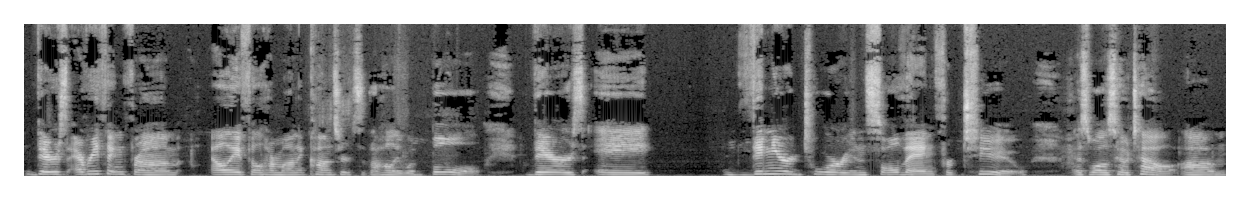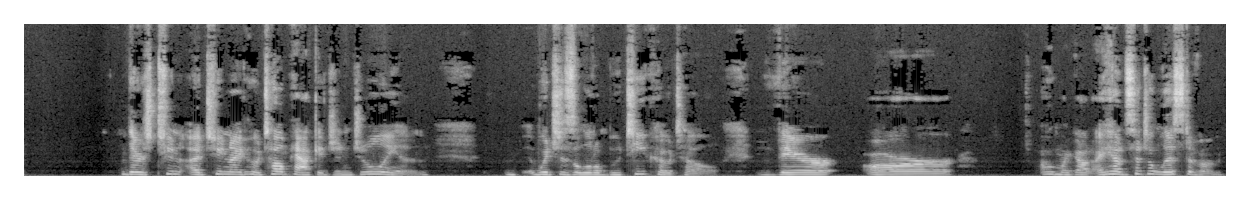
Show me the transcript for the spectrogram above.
there's everything from LA Philharmonic concerts at the Hollywood Bowl. There's a vineyard tour in Solvang for two, as well as hotel. Um, there's two, a two night hotel package in Julian, which is a little boutique hotel. There are Oh my god, I had such a list of them.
